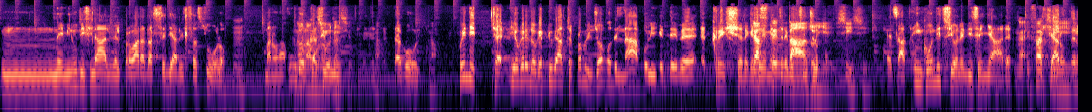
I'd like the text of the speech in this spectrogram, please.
mh, nei minuti finali nel provare ad assediare il Sassuolo mm. ma non ha avuto non occasioni, ha avuto. No. da gol no. Quindi cioè, io credo che più che altro è proprio il gioco del Napoli che deve crescere, che, che deve mettere questi giochi sì, sì. Esatto, in condizione di segnare. Eh, infatti... È chiaro però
